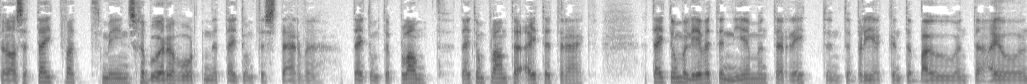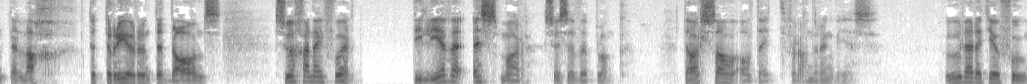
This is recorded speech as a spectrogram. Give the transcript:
dat daar's 'n tyd wat mens gebore word en 'n tyd om te sterwe, tyd om te plant, tyd om plante uit te trek, 'n tyd om 'n lewe te neem en te red en te breek en te bou en te huil en te lag, te treur en te dans. So gaan hy voort. Die lewe is maar soos 'n wipplank. Daar sal altyd verandering wees. Hoe laat dit jou voel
